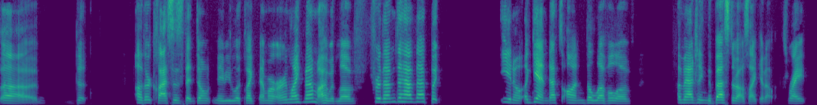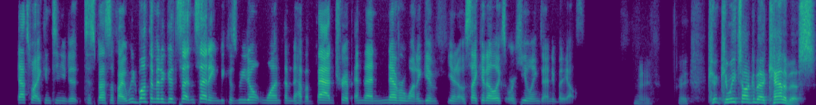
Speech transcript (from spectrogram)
uh the other classes that don't maybe look like them or earn like them. I would love for them to have that. But, you know, again, that's on the level of imagining the best about psychedelics, right? That's why I continue to, to specify. We'd want them in a good set and setting because we don't want them to have a bad trip and then never want to give, you know, psychedelics or healing to anybody else. Right. Great. Can, can we talk about cannabis?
